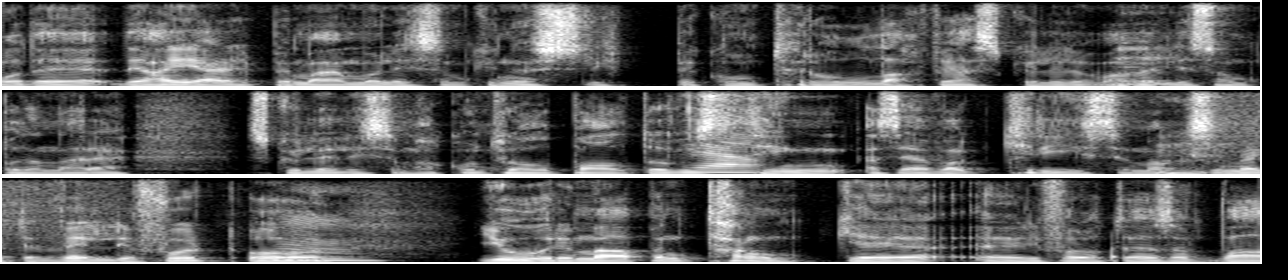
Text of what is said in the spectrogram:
og det, det har hjulpet meg med å liksom kunne slippe kontroll, da, for jeg skulle var veldig sånn på den der, skulle liksom ha kontroll på alt. Og hvis Ja. ting, altså Jeg var krisemaksimerte veldig fort. og gjorde meg opp en tanke eh, i forhold til altså, hva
